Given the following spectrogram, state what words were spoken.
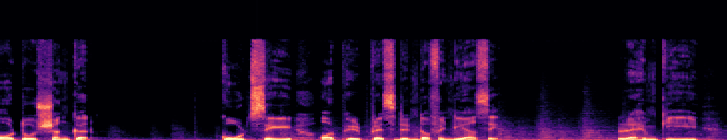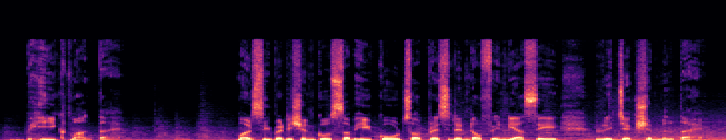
auto Shankar, court से और फिर प्रेसिडेंट ऑफ़ इंडिया से रहम की भीख माँगता है। मर्सी पिटिशन को सभी कोर्ट्स और प्रेसिडेंट ऑफ़ इंडिया से रिजेक्शन मिलता है।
